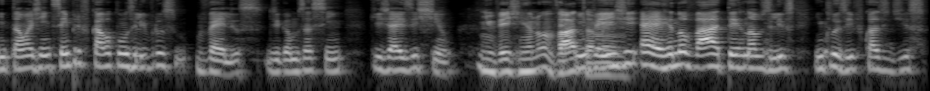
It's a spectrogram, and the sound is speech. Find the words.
Então a gente sempre ficava com os livros velhos, digamos assim, que já existiam. Em vez de renovar em também. vez de é, renovar, ter novos livros. Inclusive, por causa disso,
